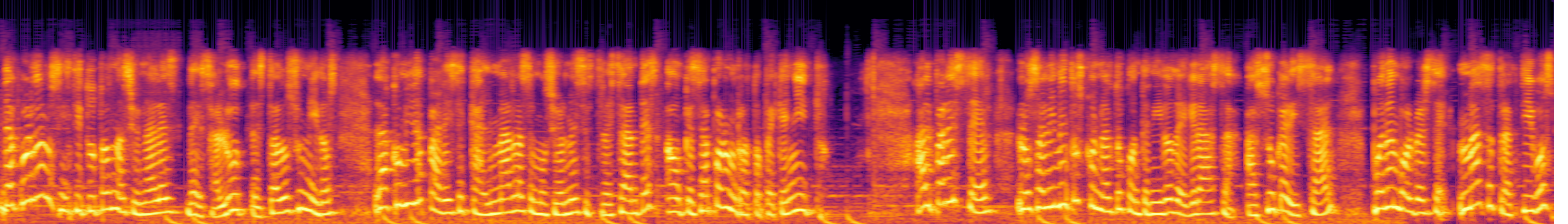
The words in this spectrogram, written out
De acuerdo a los Institutos Nacionales de Salud de Estados Unidos, la comida parece calmar las emociones estresantes, aunque sea por un rato pequeñito. Al parecer, los alimentos con alto contenido de grasa, azúcar y sal pueden volverse más atractivos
